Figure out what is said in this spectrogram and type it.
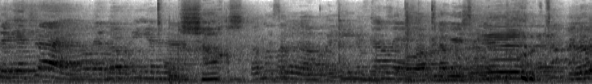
Sige, try. Level 3 yan ha. Shucks. Oh, pinag-iisip. Sobrang Parang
